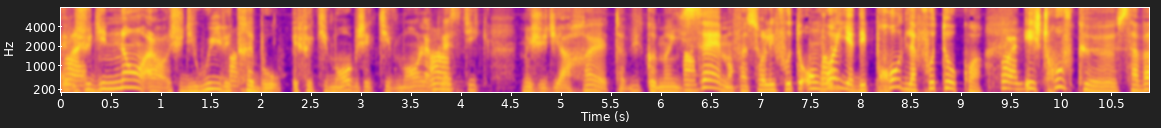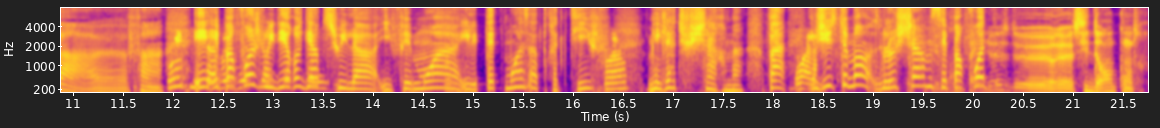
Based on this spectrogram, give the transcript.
Ouais. je lui dis non. Alors, je lui dis oui, il est Ouais. très beau, effectivement, objectivement, la Ouais. plastique. Mais je lui dis arrête, t'as vu comment il Ouais. s'aime? Enfin, sur les photos, on Ouais. voit, il y a des pros de la photo, quoi. Ouais. Et je trouve que ça va. euh, Enfin. Oui, puis et, et parfois, je lui dis regarde celui-là, il fait moins, il est peut-être moins attractif, Ouais. mais il a du charme. Enfin, Voilà. justement, le charme, c'est parfois. De euh, site de rencontre.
